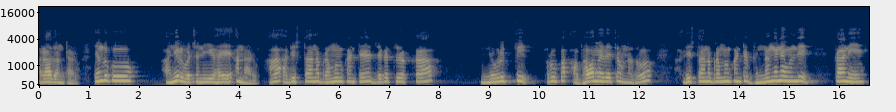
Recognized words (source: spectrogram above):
రాదు అంటాడు ఎందుకు? అనిర్వచనీయ అన్నాడు. ఆ అధిష్టాన బ్రహ్మం కంటే జగత్తు యొక్క నివృత్తి రూప అభావం ఏదైతే ఉన్నదో అధిష్టాన బ్రహ్మం కంటే భిన్నంగానే ఉంది. కానీ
